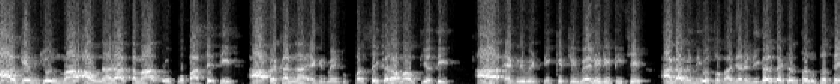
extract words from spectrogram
આ ગેમ ઝોનમાં આવનારા તમામ લોકો પાસેથી આ પ્રકારના એગ્રીમેન્ટ ઉપર સહી કરવામાં આવતી હતી. આ એગ્રીમેન્ટની કેટલી વેલિડિટી છે? આગામી દિવસોમાં જ્યારે લીગલ બેટલ શરૂ થશે,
